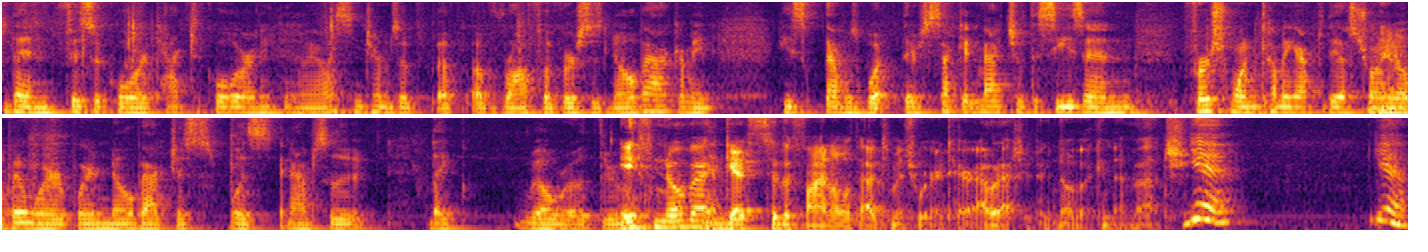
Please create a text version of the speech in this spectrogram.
than physical or tactical or anything else in terms of, of, of Rafa versus Novak. I mean, he's that was what their second match of the season, first one coming after the Australian Yeah. Open, where where Novak just was an absolute like railroad through. If Novak him. gets to the final without too much wear and tear, I would actually pick Novak in that match. yeah, yeah,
